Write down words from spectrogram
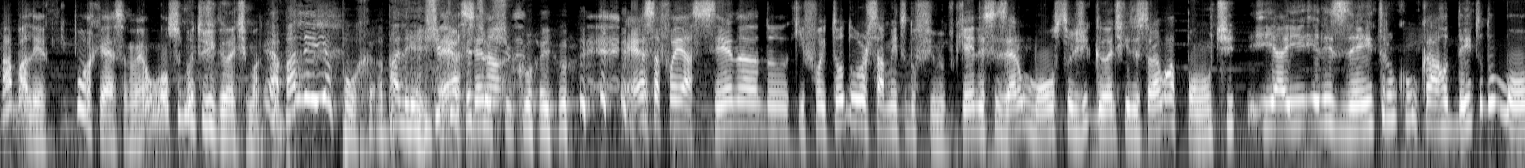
A baleia, que porra que é essa? Não é um monstro muito gigante, mano. É a baleia, porra. A baleia gigante, cena- o Chicoio. Essa foi a cena do que foi todo o orçamento do filme, porque eles fizeram um monstro gigante que destrói uma ponte, e aí eles entram com o carro dentro do monstro,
